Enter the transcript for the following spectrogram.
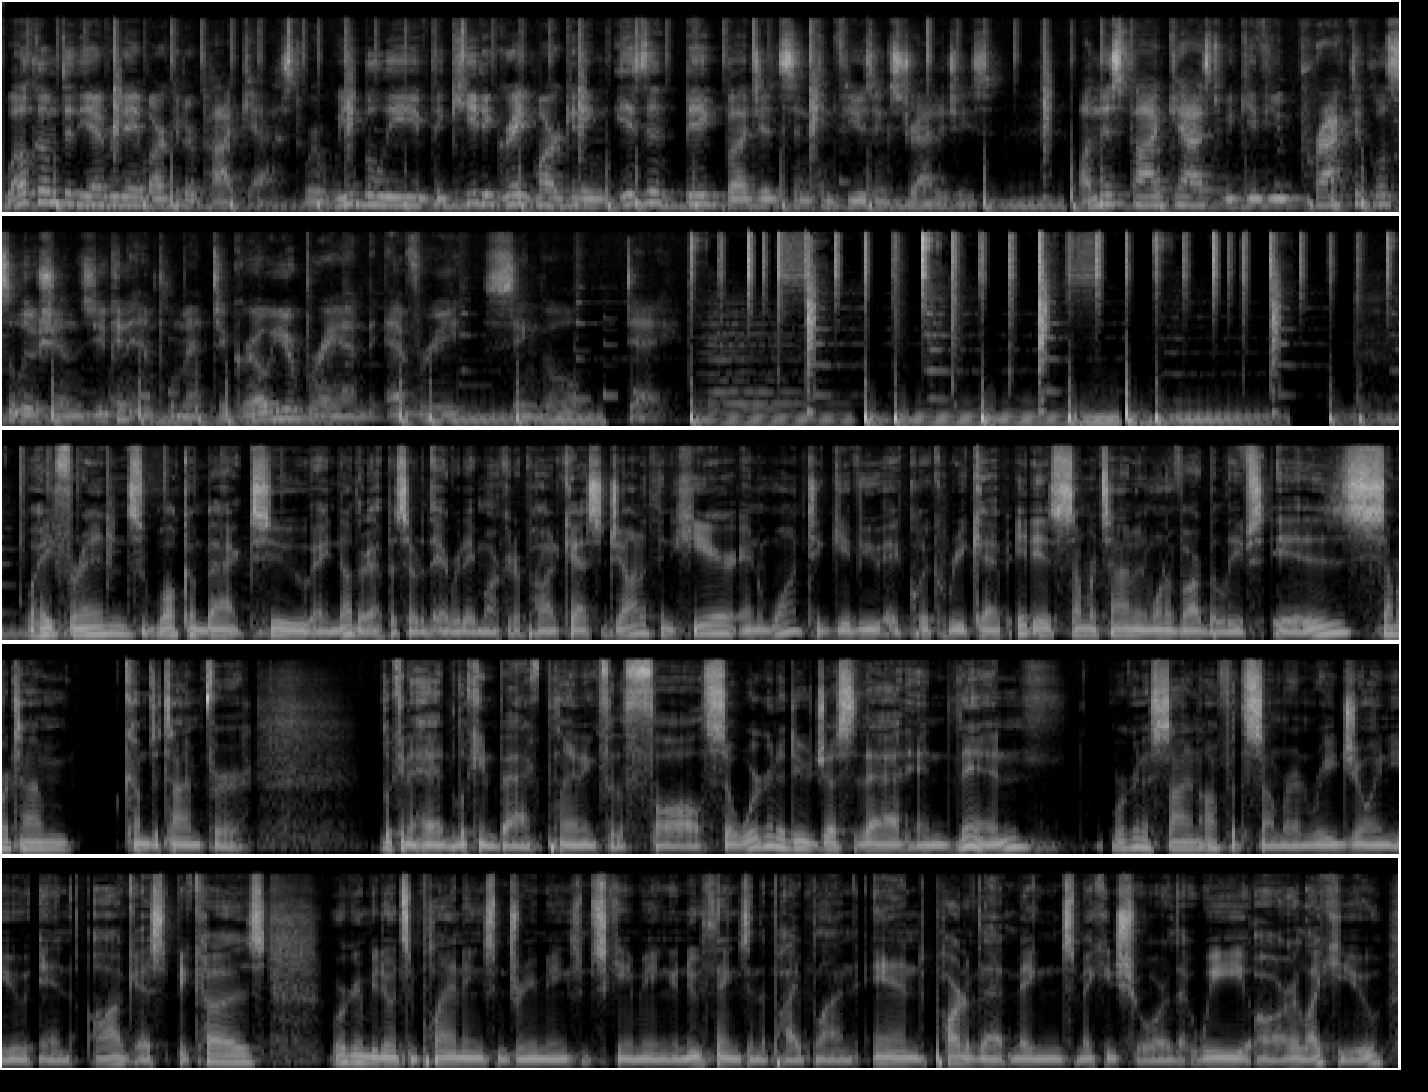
Welcome to the Everyday Marketer Podcast, where we believe the key to great marketing isn't big budgets and confusing strategies. On this podcast, we give you practical solutions you can implement to grow your brand every single day. Well, hey, friends, welcome back to another episode of the Everyday Marketer Podcast. Jonathan here, and want to give you a quick recap. It is summertime, and one of our beliefs is summertime comes a time for looking ahead, looking back, planning for the fall. So we're going to do just that. And then we're going to sign off for the summer and rejoin you in August because we're going to be doing some planning, some dreaming, some scheming, and new things in the pipeline. And part of that means making sure that we are, like you,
